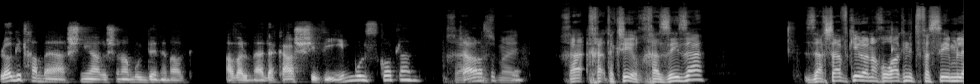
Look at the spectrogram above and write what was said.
לא אגיד לך מהשנייה הראשונה מול דנמרק, אבל מהדקה ה-70 מול סקוטלנד, אפשר לעשות. ח- ח- תקשיב, חזיזה, זה עכשיו כאילו אנחנו רק נתפסים ל...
